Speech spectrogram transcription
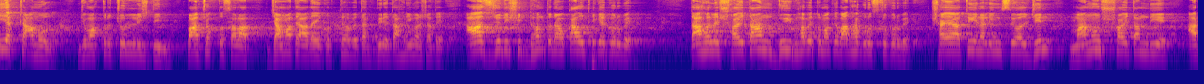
এই একটা আমল যে মাত্র চল্লিশ দিন, পাঁচ অক্ত সালাত জামাতে আদায় করতে হবে তাক তাকবীরে তাহরিমার সাথে। আজ যদি সিদ্ধান্ত নাও কাল থেকে করবে, তাহলে শয়তান দুইভাবে তোমাকে বাধাগ্রস্ত করবে। শায়াতিন আল ইনসিওয়াল জিন, মানুষ শয়তান দিয়ে, আর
